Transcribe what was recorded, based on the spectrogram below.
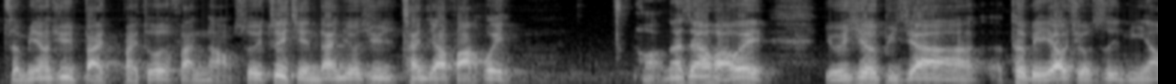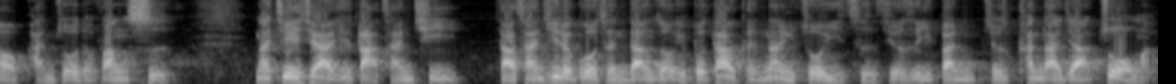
怎么样去摆摆脱的烦恼？所以最简单就去参加法会，好，那参加法会有一些比较特别要求是你要盘坐的方式。那接下来去打禅七，打禅七的过程当中也不大可能让你坐椅子，就是一般就是看大家坐嘛。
